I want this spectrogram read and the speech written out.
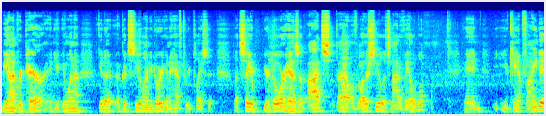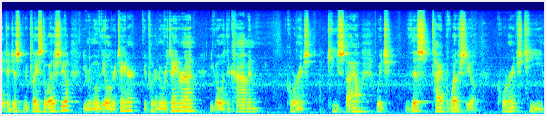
beyond repair, and you, you want to get a, a good seal on your door, you're going to have to replace it. Let's say your, your door has an odd style of weather seal that's not available and you can't find it to just replace the weather seal, you remove the old retainer, you put a new retainer on, you go with the common quarter inch T style, which this type of weather seal, quarter inch T,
